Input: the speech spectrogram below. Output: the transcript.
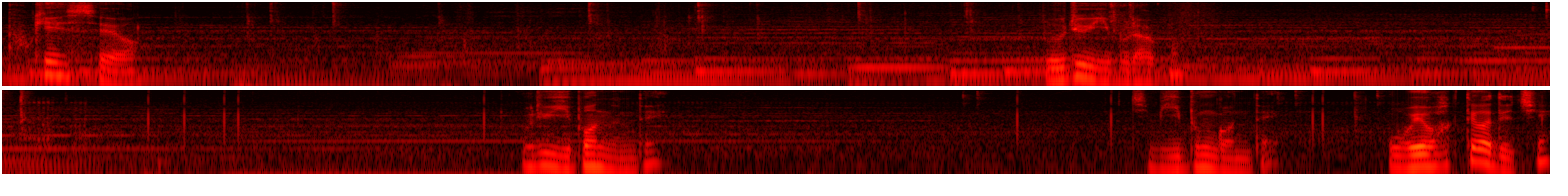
포기했어요 의류 입으라고? 의류 입었는데? 지금 입은 건데? 어, 왜 확대가 되지?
